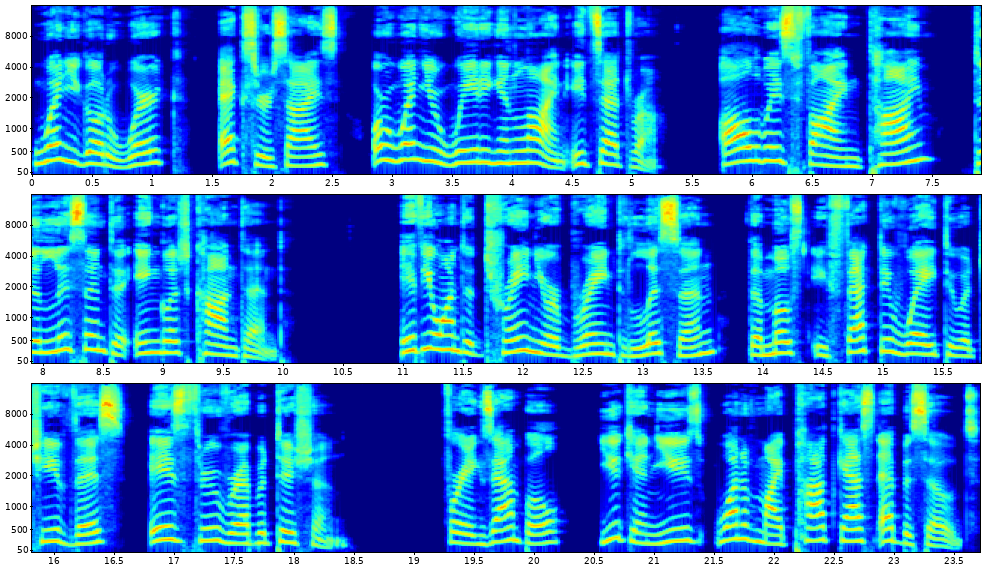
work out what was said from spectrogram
When you go to work, exercise, or when you're waiting in line, etc. Always find time to listen to English content. If you want to train your brain to listen, the most effective way to achieve this is through repetition. For example, you can use one of my podcast episodes.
